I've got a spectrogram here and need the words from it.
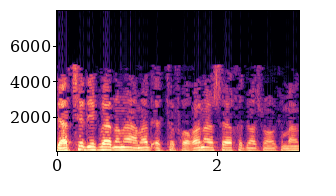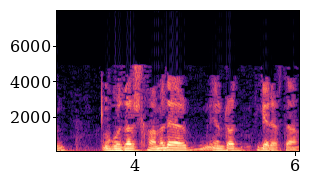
در 41 برنامه عمل اتفاقا عرض خدمت شما که من گزارش کامل این را گرفتم.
